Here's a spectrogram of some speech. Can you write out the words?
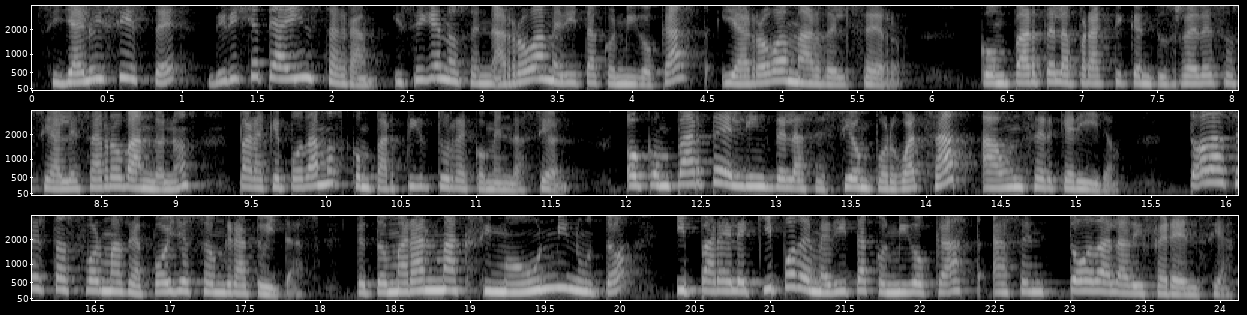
Si ya lo hiciste, dirígete a Instagram y síguenos en arroba medita conmigo cast y arroba mar del cerro. Comparte la práctica en tus redes sociales arrobándonos para que podamos compartir tu recomendación. o comparte el link de la sesión por WhatsApp a un ser querido. Todas estas formas de apoyo son gratuitas, te tomarán máximo un minuto y para el equipo de Medita conmigo Cast hacen toda la diferencia,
